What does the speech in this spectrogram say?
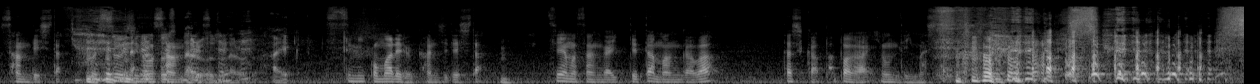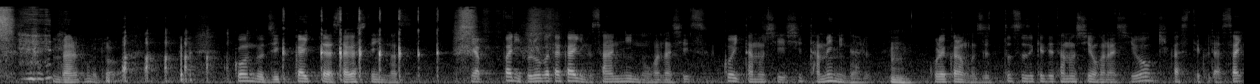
3でした。数字の3なるです。ほどなるほど。はい。包み込まれる感じでした、うん津山さんが言ってた漫画は確かパパが読んでいました。なるほど。今度実家行ったら探してみます。やっぱり風呂旗会議の3人のお話すっごい楽しいしためになる。うん。これからもずっと続けて楽しいお話を聞かせてください。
